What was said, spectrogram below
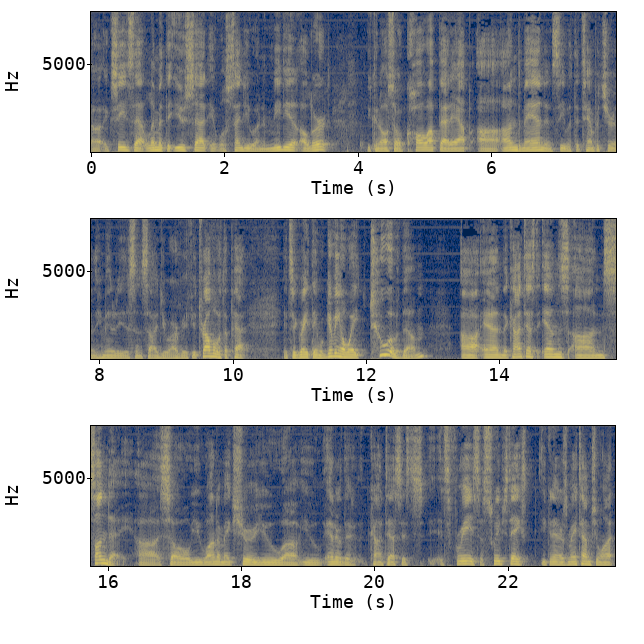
uh, exceeds that limit that you set, it will send you an immediate alert. You can also call up that app uh, on demand and see what the temperature and the humidity is inside your RV. If you travel with a pet, it's a great thing. We're giving away two of them. Uh, and the contest ends on Sunday. Uh, so you want to make sure you uh, you enter the contest. It's it's free. It's a sweepstakes. You can enter as many times you want.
